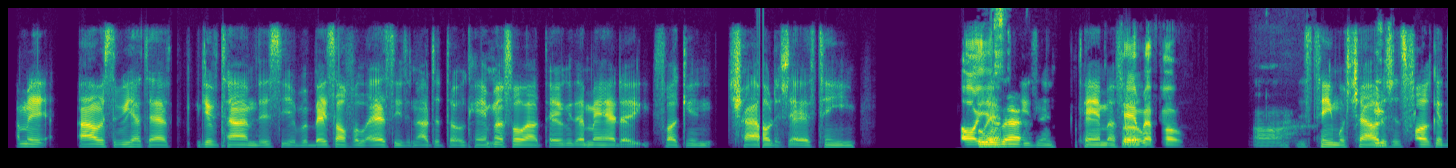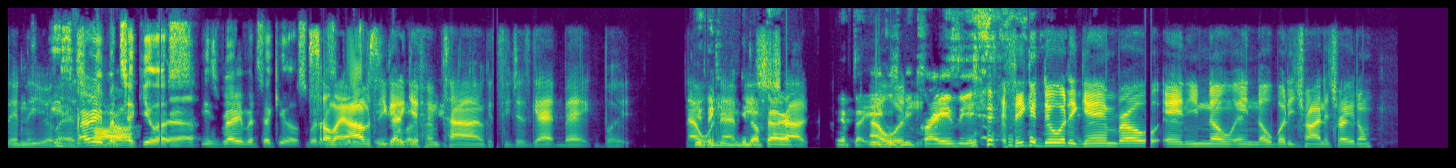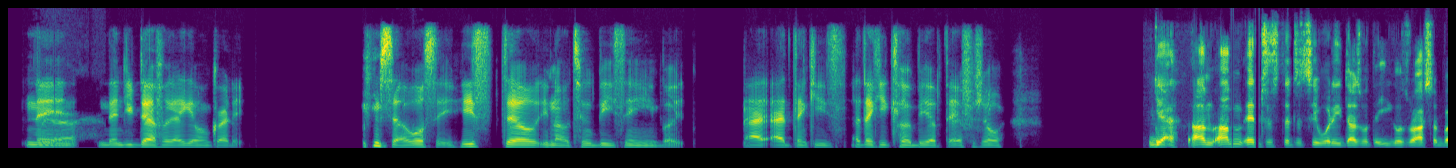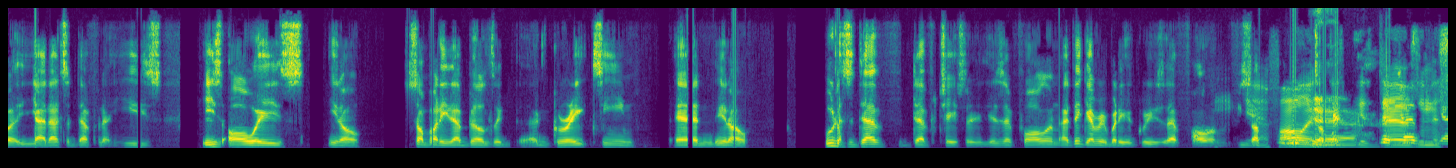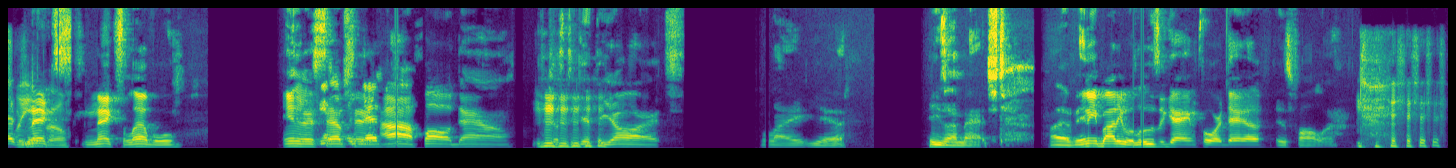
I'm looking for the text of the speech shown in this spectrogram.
I mean, obviously we have to have give time this year, but based off of last season, I have to throw KMFO out there because that man had a fucking childish ass team Oh Who yeah, was that? season. KMFO. KMFO. Uh, His team was childish as fuck at the end of the year He's last very year. Meticulous. yeah. He's very meticulous. With So like obviously you got to give him time because he just got back, but I would not be up there? shocked if the Eagles wouldn't- crazy, if he could do it again, bro, and you know ain't nobody trying to trade him, then Yeah. then you definitely gotta give him credit. so we'll see. He's still, you know, to be seen, but I, I think he's I think he could be up there for sure. Yeah, I'm I'm interested to see what he does with the Eagles roster, but yeah, that's a definite. He's he's always you know somebody that builds a, a great team, and you know who does Dev Dev Chaser? Is it Fallen? I think everybody agrees that Fallen. Yeah, Fallen Yeah. is devs in the Yeah, sleep, bro. next next level interception. Yeah. I fall down just to get the yards. Like, yeah, he's unmatched. Uh, if anybody will lose a game for a dev, is Fallen.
